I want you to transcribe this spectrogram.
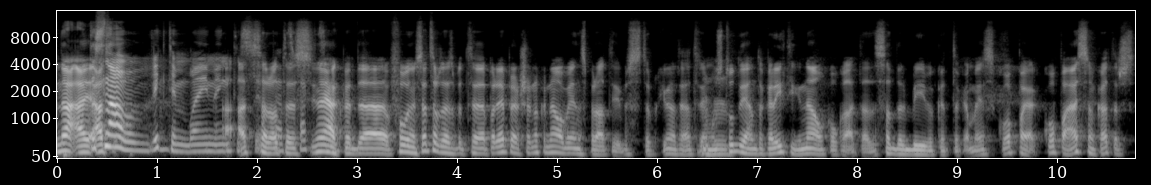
Nē, Tas at- nav victim blaming. tas Atceroties, fakts. nu jā, kad uh, Fūnis atceroties, bet uh, par iepriekšēju, nu, ka nav vienas prātības starp kinoteātriem mm Mhm. -hmm. un studijām. Tā kā rītīgi nav kaut kā tāda sadarbība, ka tā kā mēs kopā, kopā esam, katrs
